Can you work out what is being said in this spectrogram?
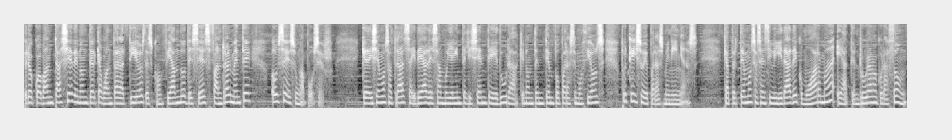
pero coa vantaxe de non ter que aguantar a tíos desconfiando de se es fan realmente ou se es unha poser que deixemos atrás a idea desa muller intelixente e dura que non ten tempo para as emocións porque iso é para as meniñas que apertemos a sensibilidade como arma e a tenrura no corazón,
